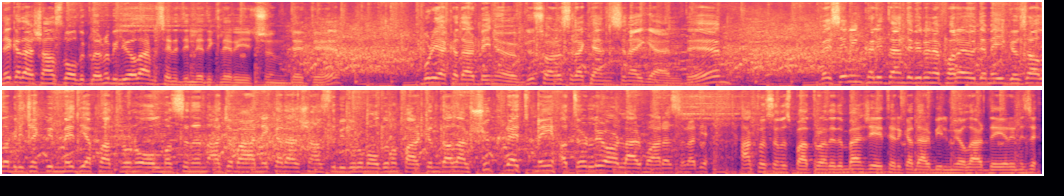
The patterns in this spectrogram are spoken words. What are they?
ne kadar şanslı olduklarını biliyorlar mı seni dinledikleri için dedi. Buraya kadar beni övdü. Sonra sıra kendisine geldi. Ve senin kalitende birine para ödemeyi göze alabilecek bir medya patronu olmasının acaba ne kadar şanslı bir durum olduğunun farkındalar. Şükretmeyi hatırlıyorlar mı ara sıra diye. Haklısınız patron dedim. Bence yeteri kadar bilmiyorlar değerinizi.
